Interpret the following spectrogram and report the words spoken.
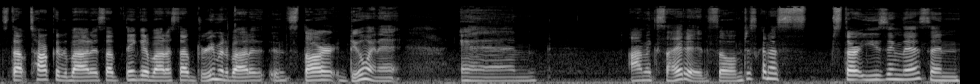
stop talking about it, stop thinking about it, stop dreaming about it, and start doing it. And I'm excited, so I'm just gonna start using this and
